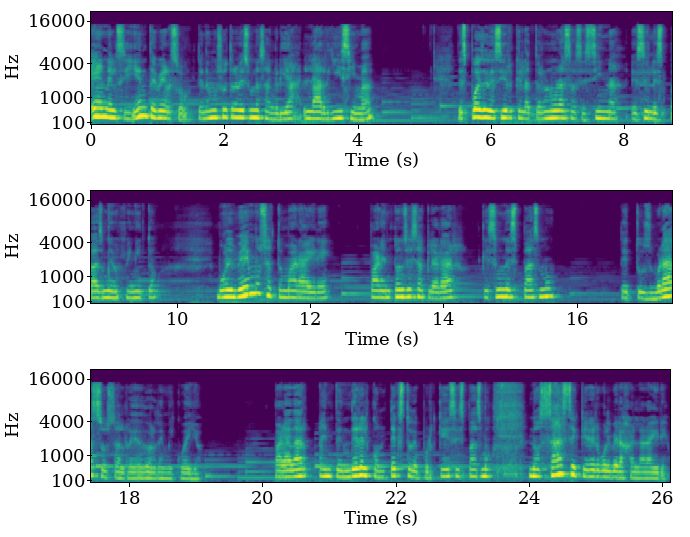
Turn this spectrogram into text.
En el siguiente verso tenemos otra vez una sangría larguísima Después de decir que la ternura es asesina, es el espasmo infinito, volvemos a tomar aire para entonces aclarar que es un espasmo de tus brazos alrededor de mi cuello, para dar a entender el contexto de por qué ese espasmo nos hace querer volver a jalar aire.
